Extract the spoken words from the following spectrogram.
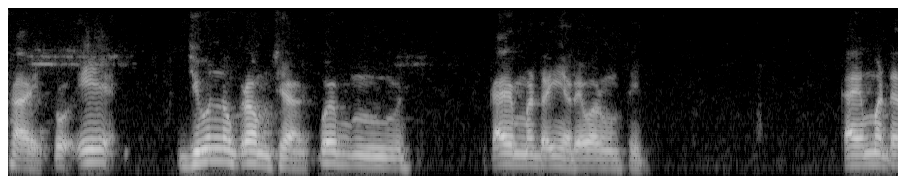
થાય, તો એ જીવનનો ક્રમ છે કોઈ કાયમ માટે અહીંયા રહેવાનું નથી. કાયમ માટે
